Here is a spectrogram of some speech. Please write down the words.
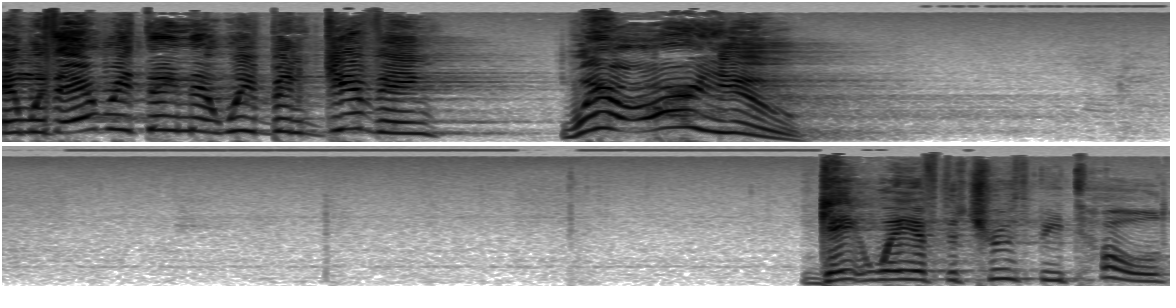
And with everything that we've been giving, where are you? Gateway, if the truth be told,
